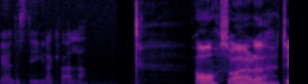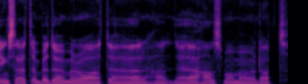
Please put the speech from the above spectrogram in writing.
ödesdigra kvällen. Ja, så är det. Tingsrätten bedömer att det är han, det är han som har mördat.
